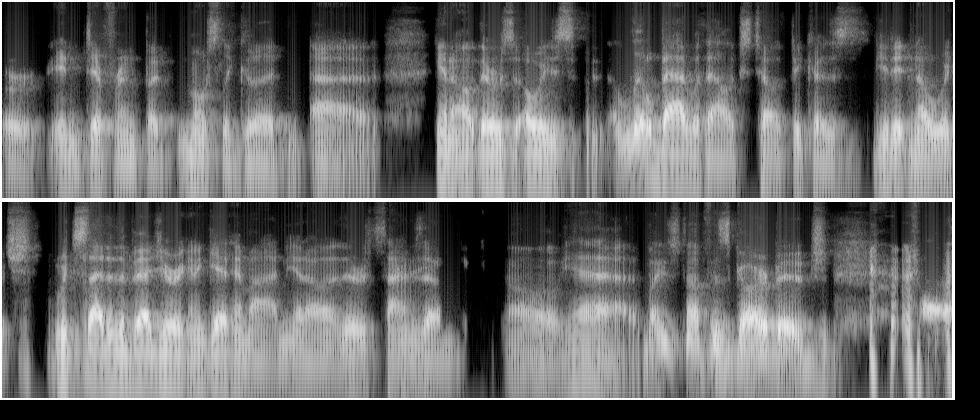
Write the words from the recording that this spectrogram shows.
or indifferent, but mostly good. Uh, you know, there was always a little bad with Alex Toth because you didn't know which which side of the bed you were going to get him on. You know, there's times that I'm like, oh yeah, my stuff is garbage, uh,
